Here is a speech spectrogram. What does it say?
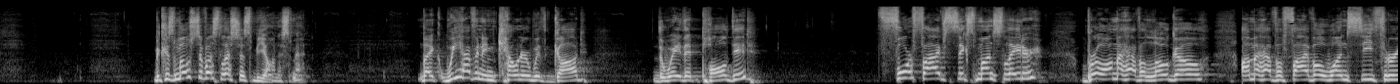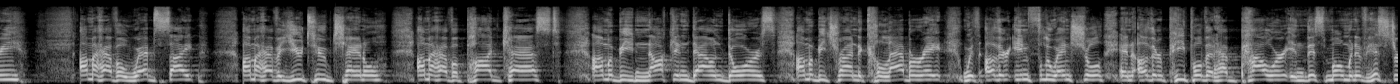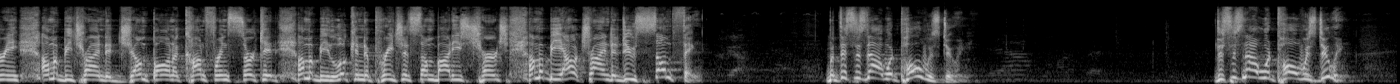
Because most of us, let's just be honest, man. Like, we have an encounter with God the way that Paul did. Four, five, six months later, Bro, I'm gonna have a logo. I'm gonna have a 501c3. I'm gonna have a website. I'm gonna have a YouTube channel. I'm gonna have a podcast. I'm gonna be knocking down doors. I'm gonna be trying to collaborate with other influential and other people that have power in this moment of history. I'm gonna be trying to jump on a conference circuit. I'm gonna be looking to preach at somebody's church. I'm gonna be out trying to do something. But this is not what Paul was doing. This is not what Paul was doing.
